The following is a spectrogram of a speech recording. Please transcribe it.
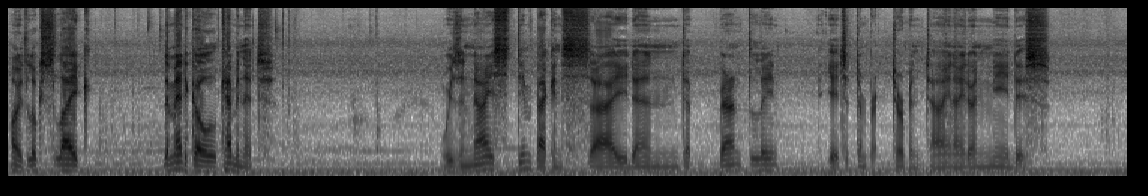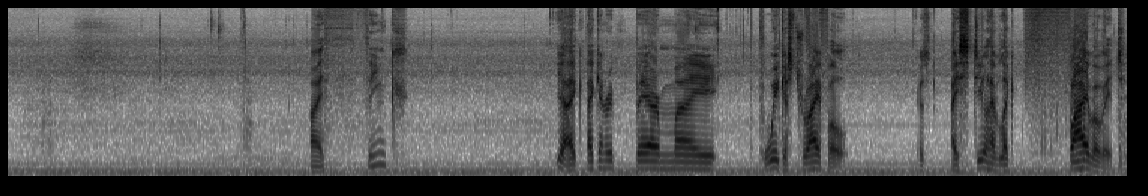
Oh, it looks like the medical cabinet with a nice stimpak inside and apparently yeah it's a turpentine. I don't need this. I think yeah I, I can repair my weakest rifle because I still have like five of it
